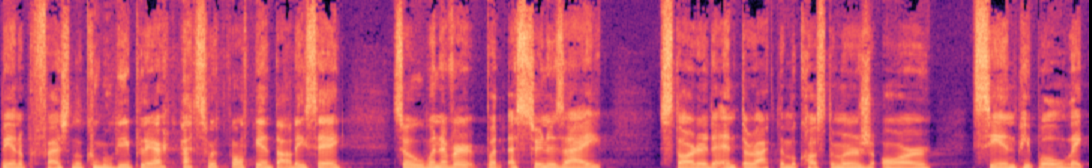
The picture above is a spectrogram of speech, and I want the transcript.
being a professional camogie player. That's what mommy and daddy say. So whenever, but as soon as I started interacting with customers or seeing people like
